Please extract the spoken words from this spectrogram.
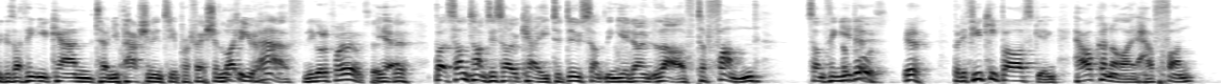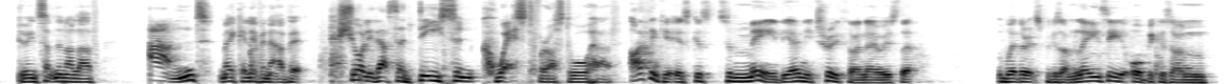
Because I think you can turn your passion into your profession, like you can. have. and you got to finance it. Yeah. Yeah, but sometimes it's okay to do something you don't love to fund something you of do. course. Yeah, But if you keep asking, how can I have fun doing something I love and make a living out of it? Surely that's a decent quest for us to all have. I think it is because to me, the only truth I know is that whether it's because I'm lazy or because I'm,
